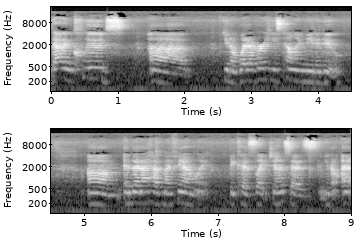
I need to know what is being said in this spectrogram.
that includes, uh, you know, whatever He's telling me to do. Um, and then I have my family. Because, like Jen says, you know, I,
